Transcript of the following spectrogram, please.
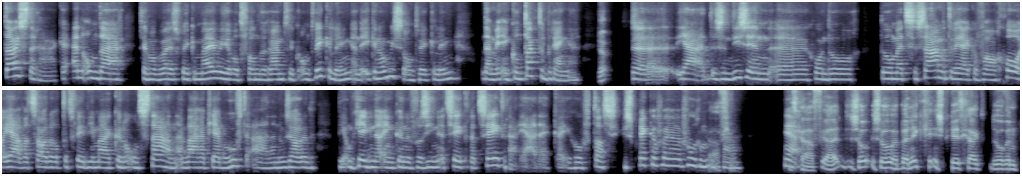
thuis te raken. En om daar, zeg maar bij wijze van spreken, mijn wereld van de ruimtelijke ontwikkeling en de economische ontwikkeling, daarmee in contact te brengen. Ja, uh, ja dus in die zin gewoon door, door met ze samen te werken van, goh, ja, wat zou er op dat VDMA kunnen ontstaan en waar heb jij behoefte aan en hoe zou het die omgeving daarin kunnen voorzien, et cetera, et cetera. Ja, daar kan je gewoon fantastische gesprekken voeren met elkaar. Ja. Gaaf. Ja, zo, zo ben ik geïnspireerd geraakt door een...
